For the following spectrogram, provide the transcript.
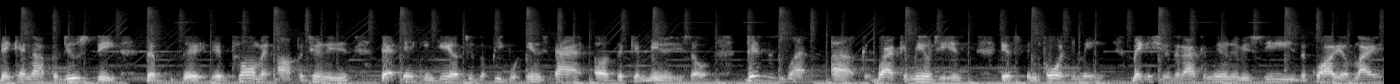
They cannot produce the, the, the employment opportunities that they can give to the people inside of the community. So this is why uh, why community is, is important to me, making sure that our community receives the quality of life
